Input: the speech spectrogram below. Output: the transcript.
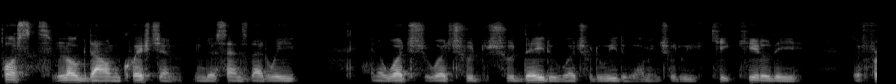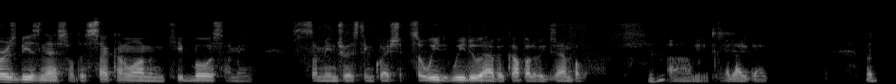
post lockdown question in the sense that we you know what sh- what should should they do what should we do i mean should we ki- kill the the first business or the second one and keep both i mean some interesting questions so we we do have a couple of examples mm-hmm. um, like that but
